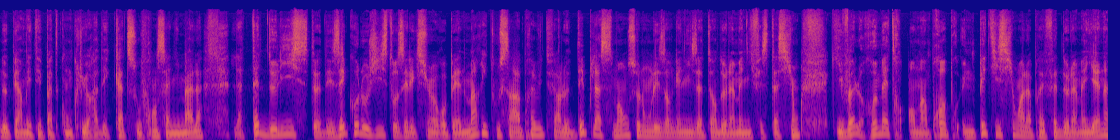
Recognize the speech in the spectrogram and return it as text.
ne permettait pas de conclure à des cas de souffrance animale. La tête de liste des écologistes aux élections européennes, Marie Toussaint, a prévu de faire le déplacement selon les organisateurs de la manifestation qui veulent remettre en main propre une pétition à la préfète de de la Mayenne.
